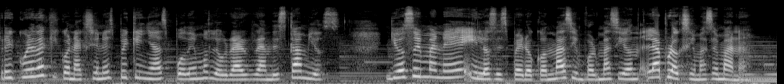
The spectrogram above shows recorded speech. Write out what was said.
Recuerda que con acciones pequeñas podemos lograr grandes cambios. Yo soy Mané y los espero con más información la próxima semana.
